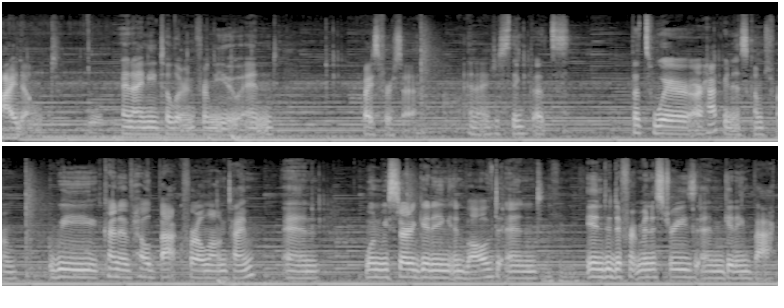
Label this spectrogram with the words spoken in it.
I don't. And I need to learn from you, and vice versa. And I just think that's, that's where our happiness comes from. We kind of held back for a long time. And when we started getting involved and into different ministries and getting back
